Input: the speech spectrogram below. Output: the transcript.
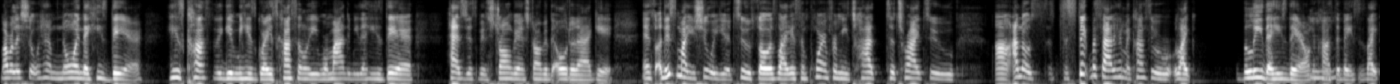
My relationship with Him, knowing that He's there, He's constantly giving me His grace, constantly reminding me that He's there, has just been stronger and stronger the older that I get. And so this is my Yeshua year too. So it's like it's important for me try to try to, uh, I know to stick beside Him and constantly like believe that he's there on a mm-hmm. constant basis. Like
